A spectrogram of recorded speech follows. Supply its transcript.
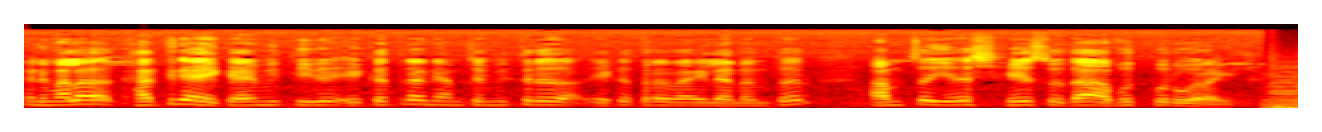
आणि मला खात्री आहे की आम्ही तिघे एकत्र आणि आमचे मित्र एकत्र राहिल्यानंतर आमचं यश हे सुद्धा अभूतपूर्व राहील.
